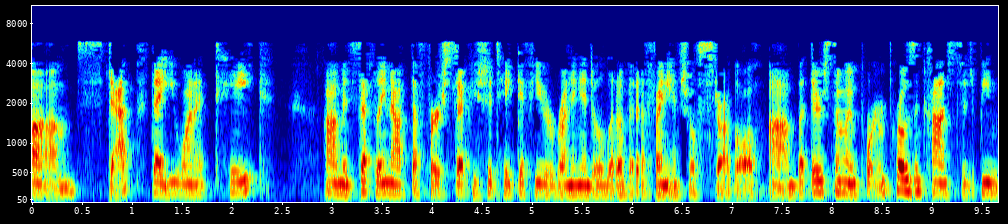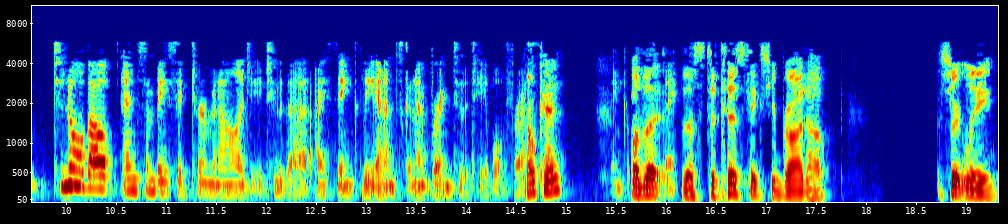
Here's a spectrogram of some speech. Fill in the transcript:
um, step that you want to take um, it's definitely not the first step you should take if you're running into a little bit of financial struggle. Um, but there's some important pros and cons to be to know about, and some basic terminology too that I think Leanne's going to bring to the table for us. Okay. well, the today. the statistics you brought up certainly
